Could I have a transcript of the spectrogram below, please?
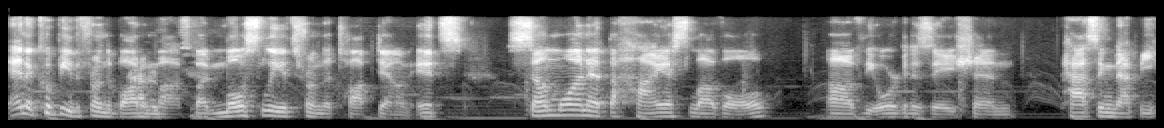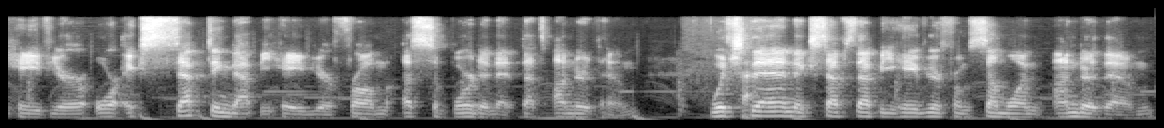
And it could be from the bottom up, 100%. but mostly it's from the top down. It's someone at the highest level of the organization passing that behavior or accepting that behavior from a subordinate that's under them which then accepts that behavior from someone under them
